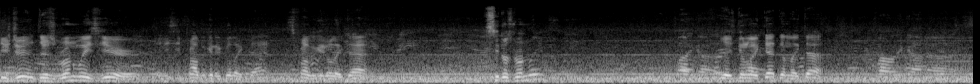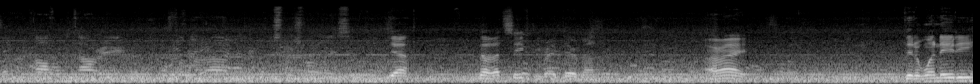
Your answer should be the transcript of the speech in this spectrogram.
Dude, there- there's runways here, and is he probably gonna go like that? He's probably gonna go like that. See those runways? Probably got, uh, Yeah, he's going like that, then like that. probably got a call from the tower here. Flip around, switch runways. Yeah. No, that's safety right there, man. All right. Did a 180.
